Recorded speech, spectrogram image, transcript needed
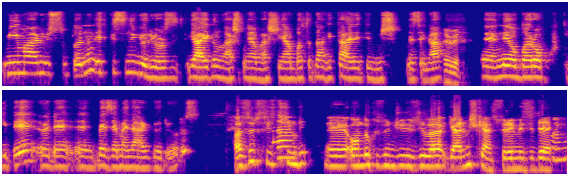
mimari üsluplarının etkisini görüyoruz yaygınlaşmaya başlayan batıdan ithal edilmiş mesela evet. e, neobarok gibi öyle e, bezemeler görüyoruz. Hazır siz ee, şimdi e, 19. yüzyıla gelmişken süremizi de hı hı.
